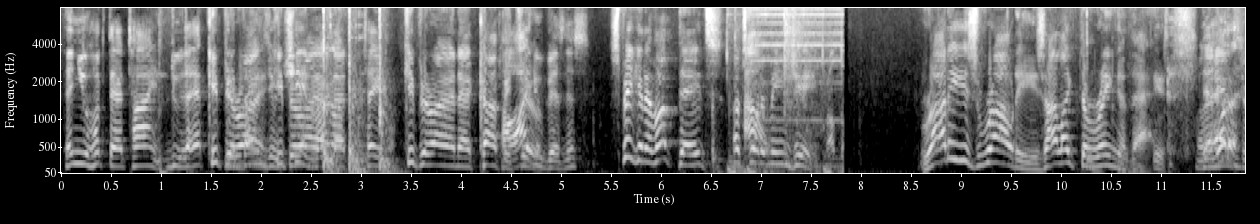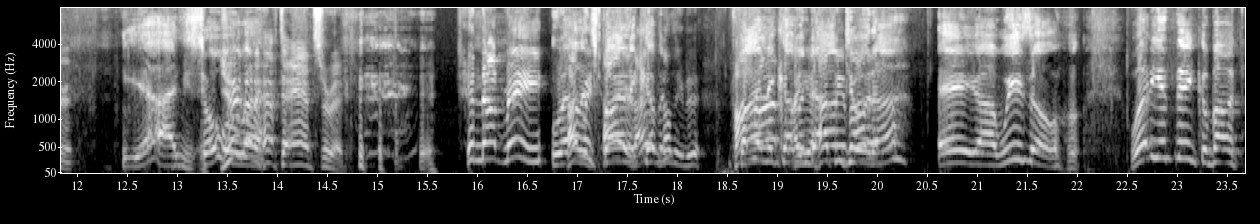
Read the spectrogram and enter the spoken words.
Then you hook that tie and do that. Keep your it eye, your keep your eye on that the table. Keep your eye on that copy How oh, I do business. Speaking of updates, let's go to Mean Gene. Roddy's Rowdies. I like the ring of that. Well, What a- answer it. Yeah, it's so. You're going to have to answer it. Not me. Well, I'm it's retired. finally coming- nothing to do. Hot Finally Rod, coming down to about it, huh? Hey, uh, Weasel, what do you think about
